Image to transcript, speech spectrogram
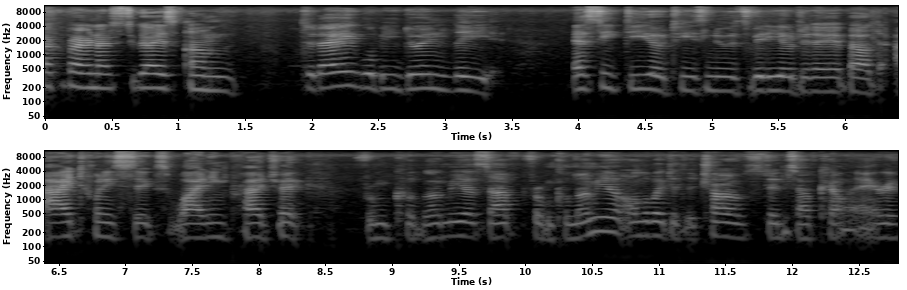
Power Nuts to guys. Um, today we'll be doing the SCDOT's newest video today about the I-26 widening project from Columbia, South from Columbia all the way to the Charleston, South Carolina area.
